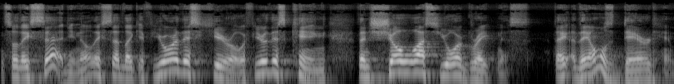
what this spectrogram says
And so they said, you know, they said, like, if you're this hero, if you're this king, then show us your greatness. They, they almost dared him,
